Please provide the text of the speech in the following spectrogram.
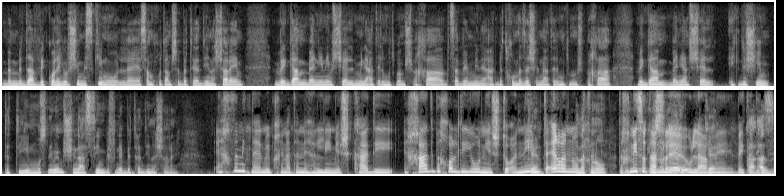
במידה וכל היורשים הסכימו לסמכותם של בתי הדין השרעיים, וגם בעניינים של מניעת אלימות במשפחה, צווי מניעה בתחום הזה של מניעת אלימות במשפחה, וגם בעניין של הקדשים דתיים מוסלמים שנעשים בפני בית הדין השרעי. איך זה מתנהל מבחינת הנהלים? יש קאדי אחד בכל דיון? יש טוענים? כן. תאר לנו אנחנו, קצת, תכניס אותנו ישראל, לאולם כן. אה, בית הדין. אז,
